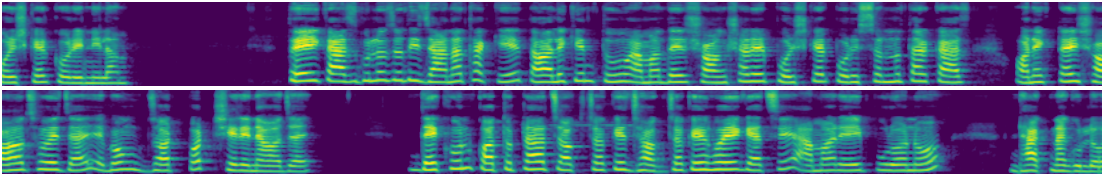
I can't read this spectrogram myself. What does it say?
পরিষ্কার করে নিলাম। তো এই কাজগুলো যদি জানা থাকে, তাহলে কিন্তু আমাদের সংসারের পরিষ্কার পরিচ্ছন্নতার কাজ অনেকটাই সহজ হয়ে যায় এবং ঝটপট সেরে নেওয়া যায়। দেখুন কতটা চকচকে ঝকঝকে হয়ে গেছে আমার এই পুরনো ঢাকনাগুলো।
